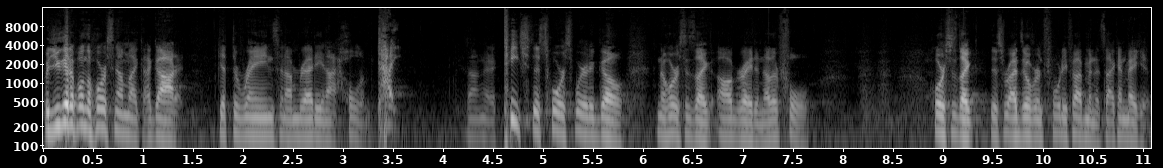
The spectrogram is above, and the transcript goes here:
but you get up on the horse, and I'm like, I got it. Get the reins, and I'm ready, and I hold them tight. I'm going to teach this horse where to go. And the horse is like, oh, great, another fool. Horse is like, this ride's over in 45 minutes. I can make it.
